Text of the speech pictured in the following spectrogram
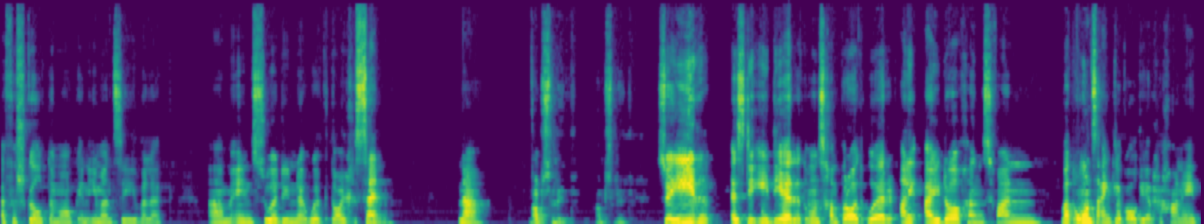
'n verskil te maak in iemand se huwelik. Um en sodoende ook daai gesin. Nou, absoluut, absoluut. So hier is die idee dat ons gaan praat oor al die uitdagings van wat ons eintlik al deur gegaan het.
